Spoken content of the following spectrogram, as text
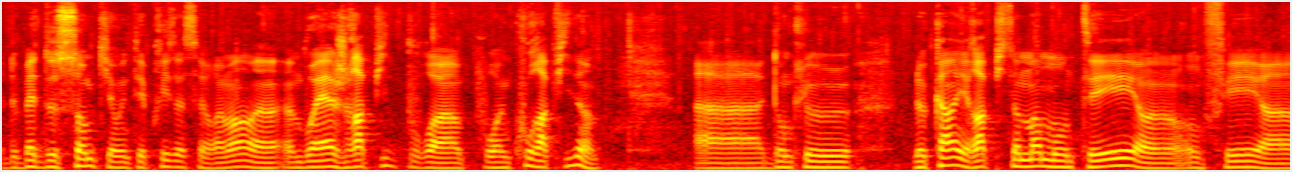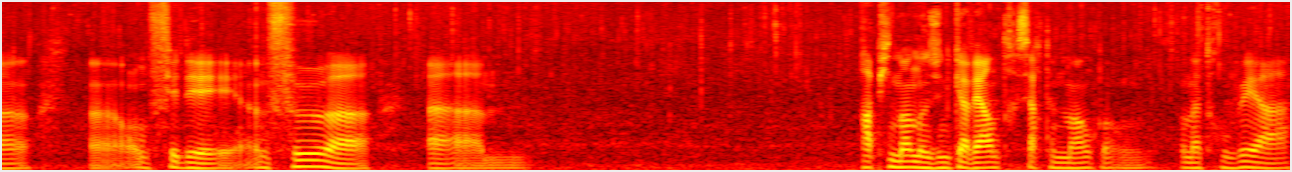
de, bêtes de somme qui ont été prises. C'est vraiment un, voyage rapide pour, un, pour un coup rapide. Euh, donc le, le, camp est rapidement monté. on fait, on fait des, un feu rapidement dans une caverne, très certainement, qu'on a trouvé à,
